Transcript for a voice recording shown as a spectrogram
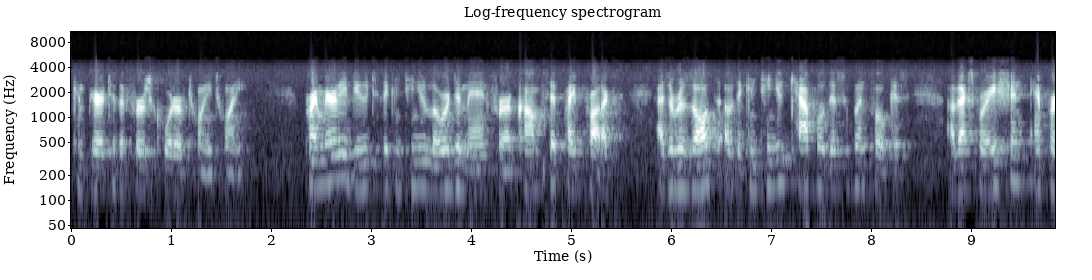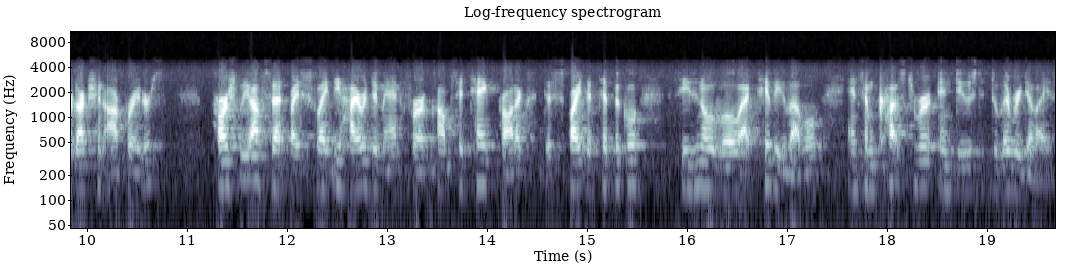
compared to the first quarter of 2020, primarily due to the continued lower demand for our composite pipe products as a result of the continued capital discipline focus of exploration and production operators, partially offset by slightly higher demand for our composite tank products, despite the typical seasonal low activity level and some customer-induced delivery delays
